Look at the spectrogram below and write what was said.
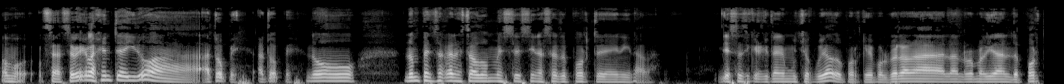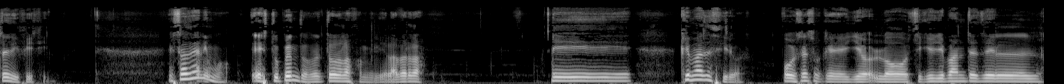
vamos, o sea, se ve que la gente ha ido a, tope, a tope. No, no pensado que han estado dos meses sin hacer deporte ni nada. Y eso sí que hay que tener mucho cuidado, porque volver a la, normalidad en el deporte es difícil. ¿Estás de ánimo? Estupendo, de toda la familia, la verdad. Eh, ¿Qué más deciros? Pues eso, que yo, los chiquillos llevan desde el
